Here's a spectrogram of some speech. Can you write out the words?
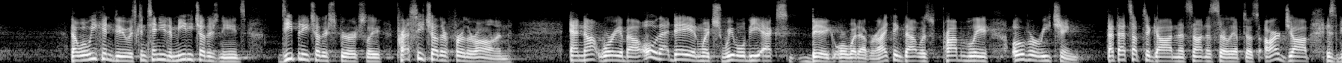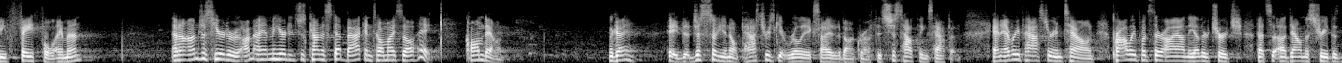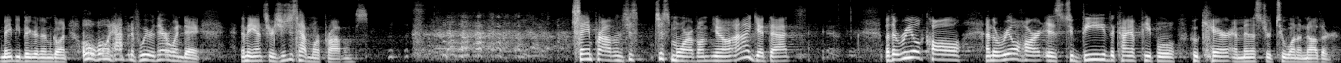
That what we can do is continue to meet each other's needs, deepen each other spiritually, press each other further on, and not worry about, oh, that day in which we will be X big or whatever. I think that was probably overreaching. That that's up to God and that's not necessarily up to us. Our job is to be faithful. Amen. And I'm just here to I'm, I'm here to just kind of step back and tell myself, hey, calm down. Okay? Hey, just so you know, pastors get really excited about growth. It's just how things happen. And every pastor in town probably puts their eye on the other church that's uh, down the street that may be bigger than them, going, Oh, what would happen if we were there one day? And the answer is, You just have more problems. Same problems, just, just more of them, you know, and I get that. But the real call and the real heart is to be the kind of people who care and minister to one another.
